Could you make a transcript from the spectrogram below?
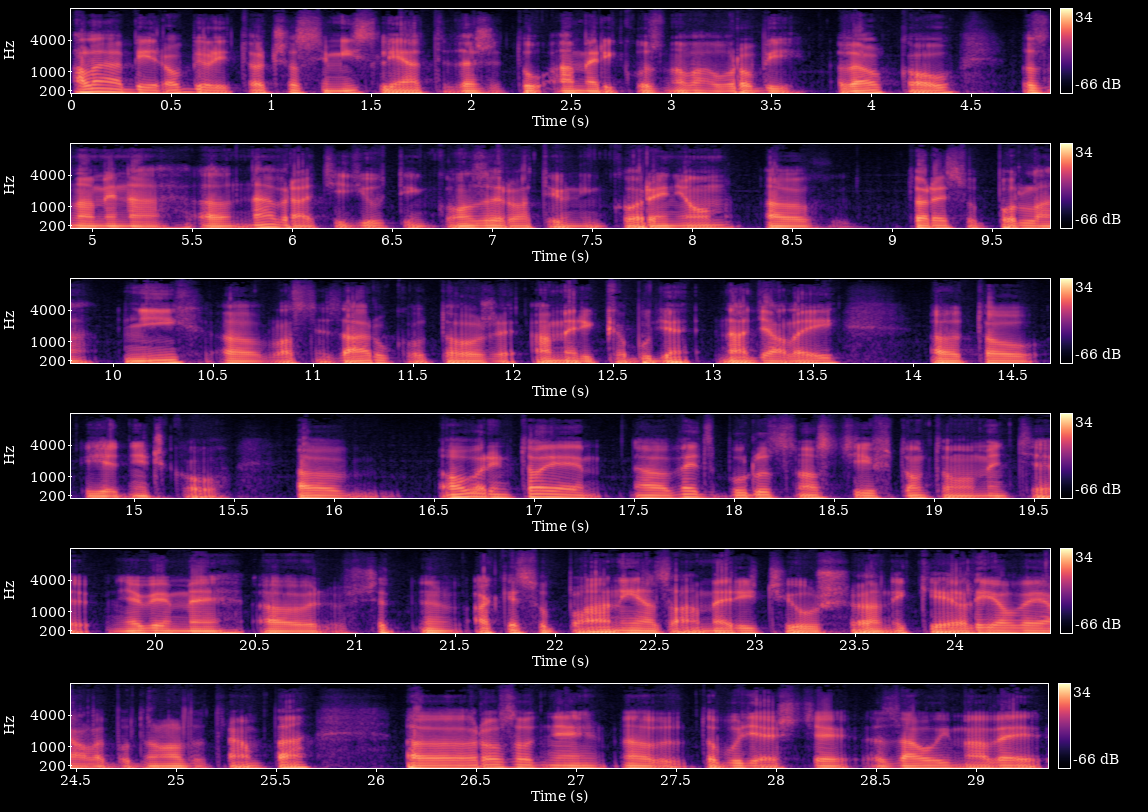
ale aby robili to, čo si myslia, teda, že tú Ameriku znova urobí veľkou, to znamená e, navrátiť ju tým konzervatívnym koreňom, e, ktoré sú podľa nich e, vlastne zárukou toho, že Amerika bude naďalej tou jedničkou. Hovorím, to je vec budúcnosti, v tomto momente nevieme, všet, aké sú plány a zámery, či už Niky Eliovej alebo Donalda Trumpa, E, rozhodne e, to bude ešte zaujímavé.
